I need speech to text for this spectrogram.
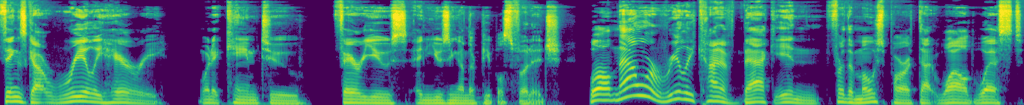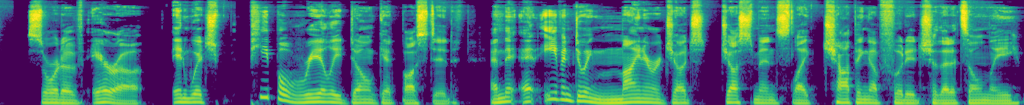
things got really hairy when it came to fair use and using other people's footage. Well, now we're really kind of back in, for the most part, that Wild West sort of era in which people really don't get busted. And, they, and even doing minor adjust, adjustments like chopping up footage so that it's only,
